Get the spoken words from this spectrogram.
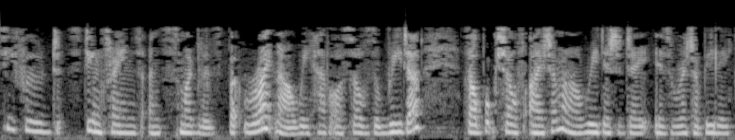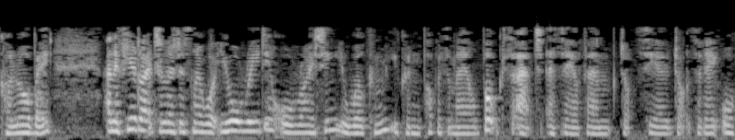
Seafood, Steam Trains and Smugglers. But right now we have ourselves a reader. It's our bookshelf item and our reader today is Rethabile Kolobe. And if you'd like to let us know what you're reading or writing, you're welcome. You can pop us a mail, books at safm.co.za or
